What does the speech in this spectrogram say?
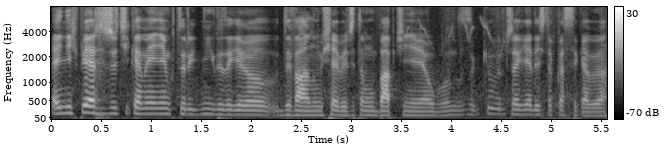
Ej, niech pierwszy rzuci kamieniem, który nigdy takiego dywanu u siebie, czy tam u babci nie miał, bo no, kurczę, kiedyś to klasyka była.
